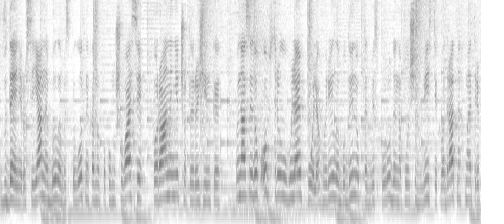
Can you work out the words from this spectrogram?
Вдень росіяни били безпілотниками по Комушувасі. Поранені чотири жінки. Внаслідок обстрілу гуляй поля горіли будинок та дві споруди на площі 200 квадратних метрів.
